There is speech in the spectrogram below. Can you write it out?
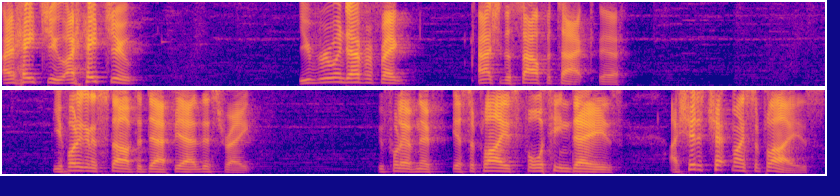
I hate you. I hate you. You've ruined everything. Actually, the South attack. Yeah. You're probably going to starve to death. Yeah, at this rate. We probably have no... Your supply is 14 days. I should have checked my supplies.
